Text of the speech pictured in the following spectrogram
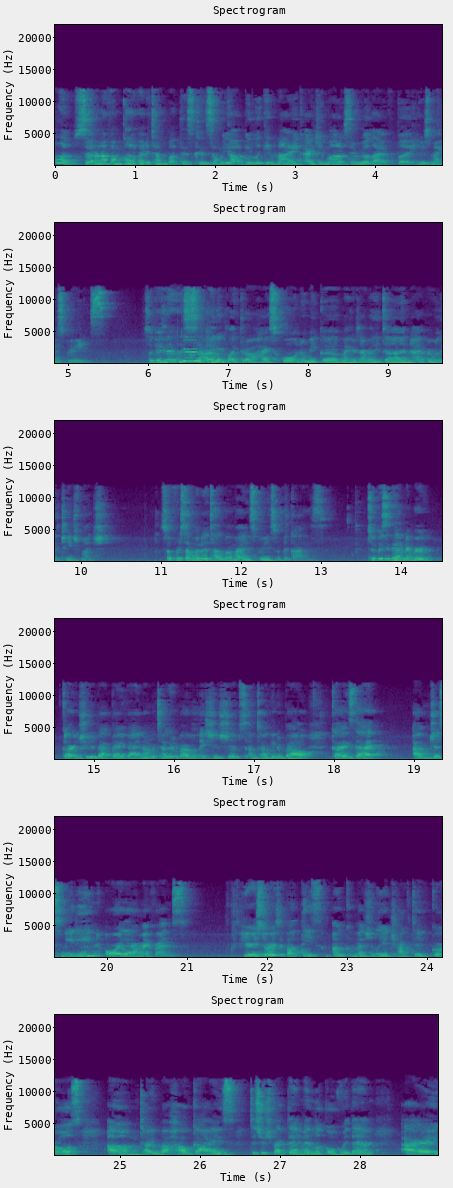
Hello. So I don't know if I'm qualified to talk about this because some of y'all be looking like IG models in real life, but here's my experience. So basically, this is how I look like throughout high school. No makeup, my hair's not really done. I haven't really changed much. So first, I'm gonna talk about my experience with the guys. So basically, I've never gotten treated bad by a guy, and I'm not talking about relationships. I'm talking about guys that I'm just meeting or that are my friends. Hearing stories about these unconventionally attractive girls, um, talking about how guys disrespect them and look over them. I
